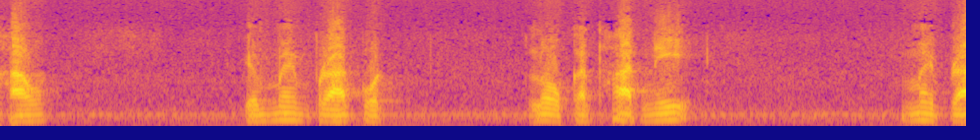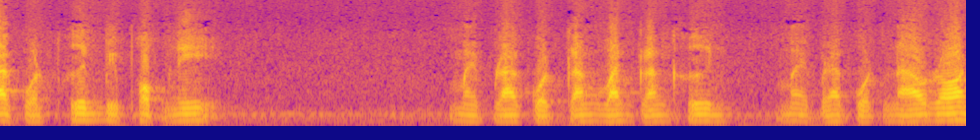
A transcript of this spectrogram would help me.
เขา จะไม่ปรากฏโลกธาตุนี้ ไม่ปรากฏพื้นพิภพนี้ ไม่ปรากฏกลางวันกลางคืน ไม่ปรากฏหนาวร้อน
